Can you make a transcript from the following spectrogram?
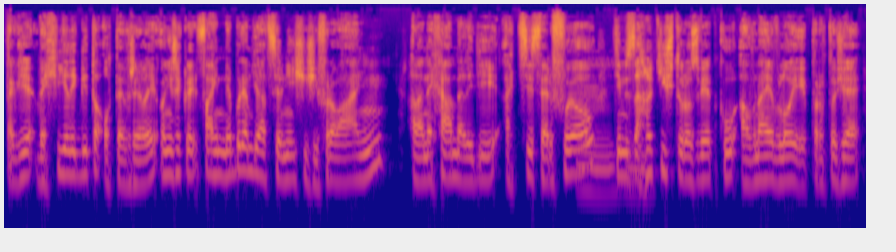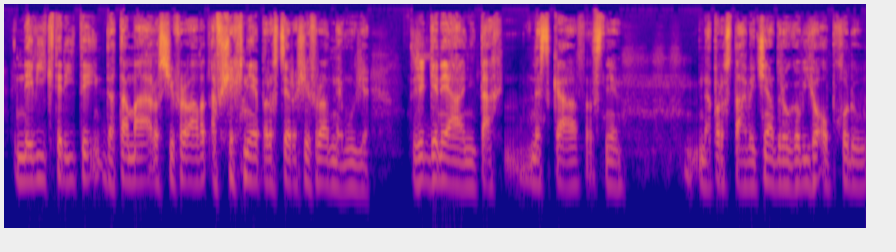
Takže ve chvíli, kdy to otevřeli, oni řekli, fajn, nebudeme dělat silnější šifrování, ale necháme lidi, ať si surfujou, hmm. tím zahltíš tu rozvědku a ona je v loji, protože neví, který ty data má rozšifrovávat a všechny je prostě rozšifrovat nemůže. Takže geniální tah. Dneska vlastně naprostá většina drogového obchodu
